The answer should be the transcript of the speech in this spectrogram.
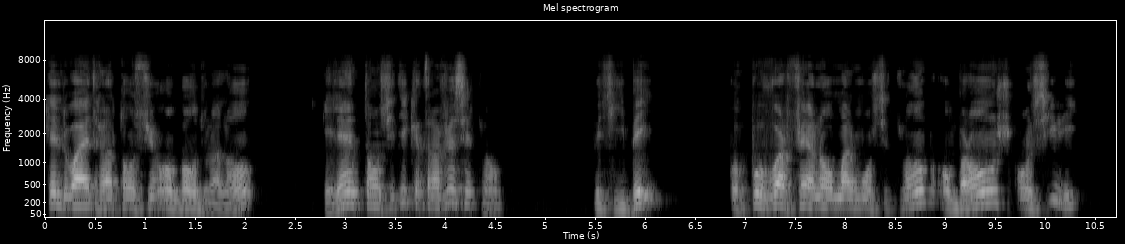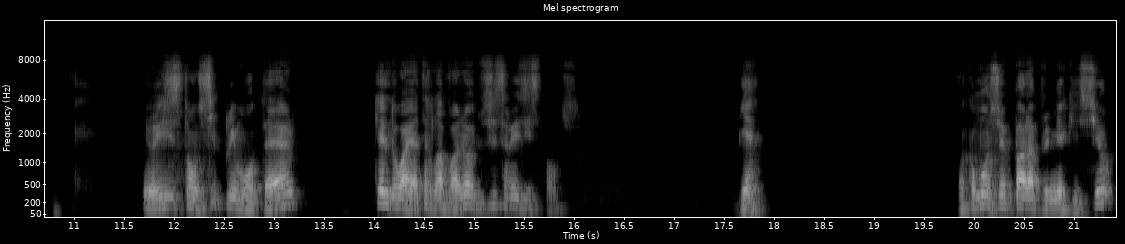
Quelle doit être la tension en bande de la lampe et l'intensité qui traverse cette lampe? Petit b, pour pouvoir faire normalement cette lampe, on branche en série une résistance supplémentaire. Quelle doit être la valeur de cette résistance? Bien. On va commencer par la première question.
